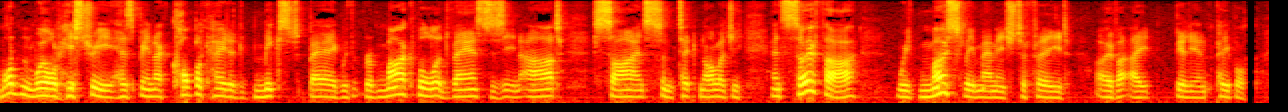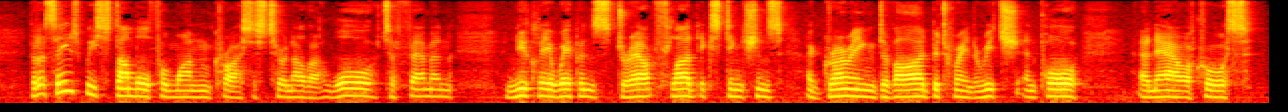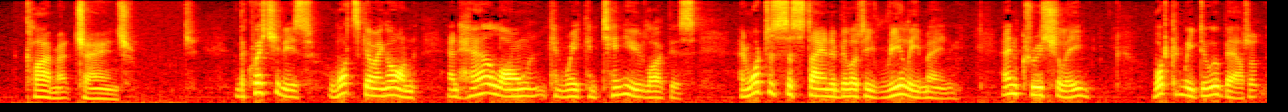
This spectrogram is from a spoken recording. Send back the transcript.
Modern world history has been a complicated mixed bag with remarkable advances in art, science, and technology. And so far, we've mostly managed to feed over 8 billion people. But it seems we stumble from one crisis to another war to famine, nuclear weapons, drought, flood, extinctions, a growing divide between the rich and poor, and now, of course, climate change. And the question is what's going on and how long can we continue like this? And what does sustainability really mean? And crucially, what can we do about it?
